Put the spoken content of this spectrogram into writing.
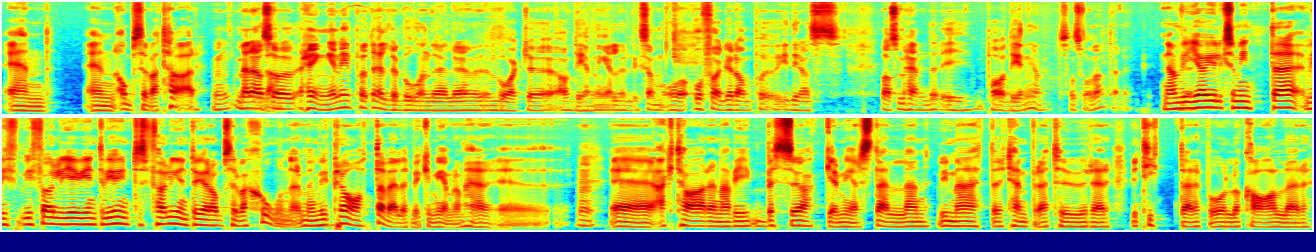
än en observatör. Mm. Men alltså hänger ni på ett äldreboende eller en vårdavdelning eller liksom, och, och följer dem på, i deras, vad som händer i, på avdelningen som sådant? Eller? Nej, vi gör ju liksom inte, vi, vi följer ju inte, vi inte, följer inte att göra observationer, men vi pratar väldigt mycket mer med de här eh, mm. eh, aktörerna. Vi besöker mer ställen, vi mäter temperaturer, vi tittar på lokaler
